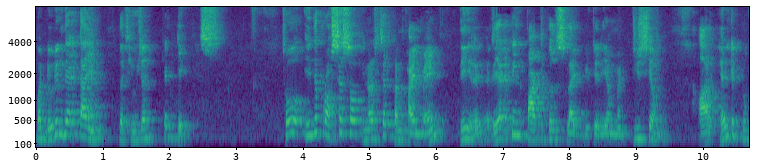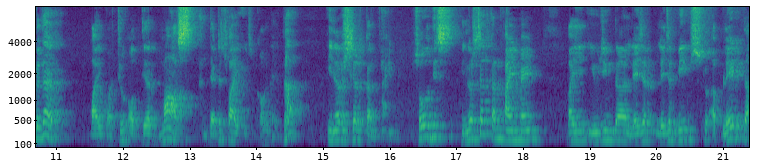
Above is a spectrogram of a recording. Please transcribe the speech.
but during that time the fusion can take place. So in the process of inertial confinement the re reacting particles like deuterium and tritium are held together by virtue of their mass and that is why it's called as the inertial confinement. So this inertial confinement by using the laser, laser beams to ablate the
